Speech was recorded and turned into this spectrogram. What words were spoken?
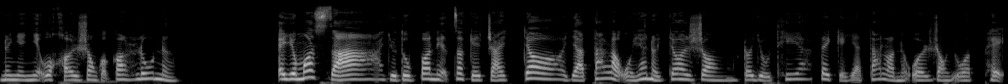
nên nhẹ nhẹ hoặc khỏi rong có con lũ nè. Ai dùng mất xa dù tụ bao nhiêu cho cái trái cho và ta là ủi nó cho rong cho dù thia tay cái và ta là nó ôi rong dù phê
